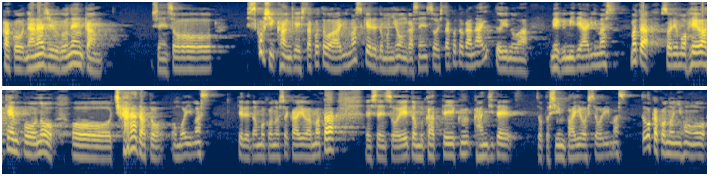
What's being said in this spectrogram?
過去75年間、戦争少し関係したことはありますけれども、日本が戦争したことがないというのは恵みであります。また、それも平和憲法の力だと思います。けれども、この世界はまた戦争へと向かっていく感じで、ちょっと心配をしております。どうかこの日本を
